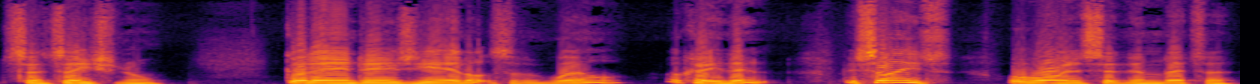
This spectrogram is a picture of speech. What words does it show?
sensational. Got ideas? Yeah, lots of them. Well, okay then. Besides what Warren said in a letter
